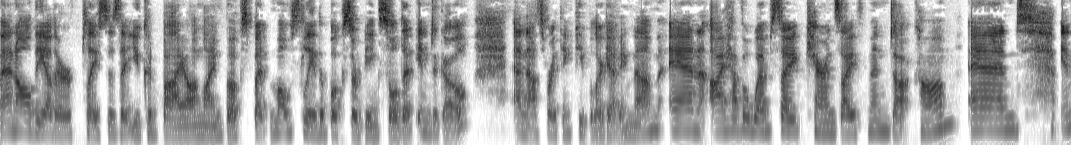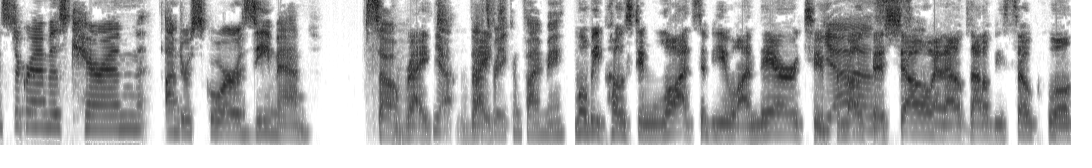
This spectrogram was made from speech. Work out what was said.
and all the other places that you could buy online books. But mostly the books are being sold at Indigo. And that's where I think people are getting them. And I have a website, KarenZeifman.com. And Instagram is Karen underscore Z-Man. So Right. yeah, right. that's where you can find me. We'll be posting lots of you on there to promote this show, and that'll, that'll be so cool.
